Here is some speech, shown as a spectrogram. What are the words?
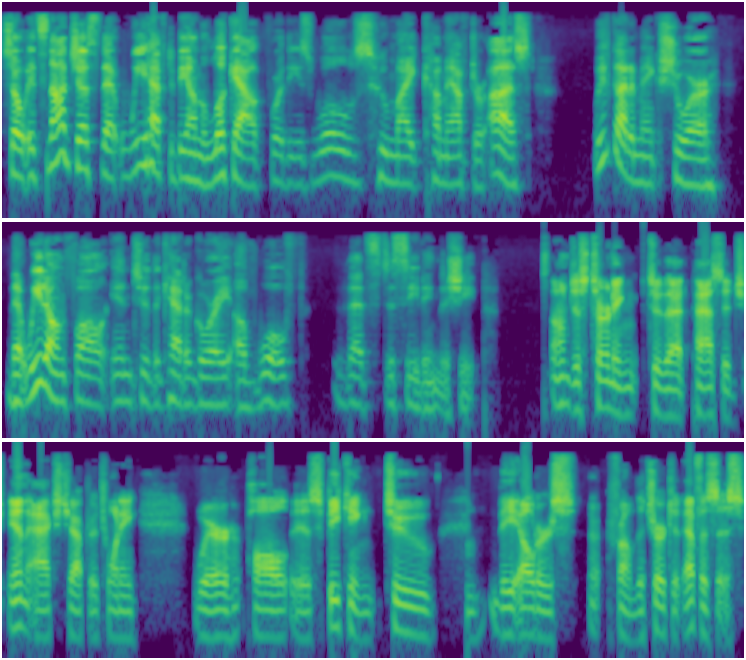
So it's not just that we have to be on the lookout for these wolves who might come after us. We've got to make sure that we don't fall into the category of wolf that's deceiving the sheep. I'm just turning to that passage in Acts chapter 20 where Paul is speaking to the elders from the church at Ephesus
